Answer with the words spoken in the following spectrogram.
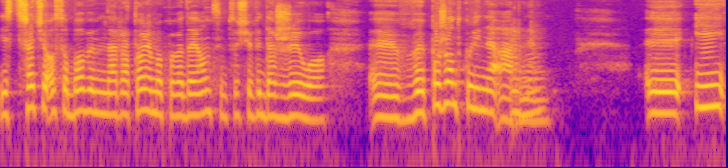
jest trzecioosobowym narratorem opowiadającym, co się wydarzyło y, w porządku linearnym. Y, I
